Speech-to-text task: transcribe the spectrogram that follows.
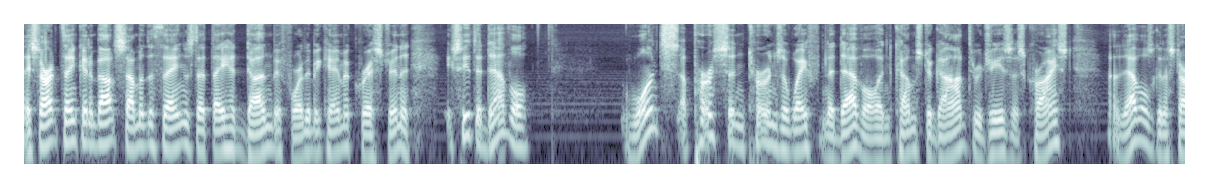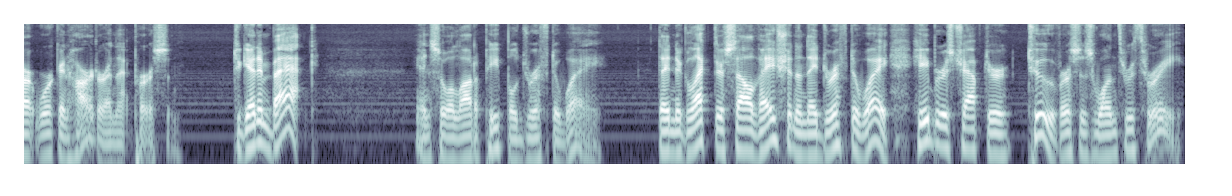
They start thinking about some of the things that they had done before they became a Christian. And you see, the devil, once a person turns away from the devil and comes to God through Jesus Christ, the devil's going to start working harder on that person to get him back. And so a lot of people drift away. They neglect their salvation and they drift away. Hebrews chapter 2, verses 1 through 3.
